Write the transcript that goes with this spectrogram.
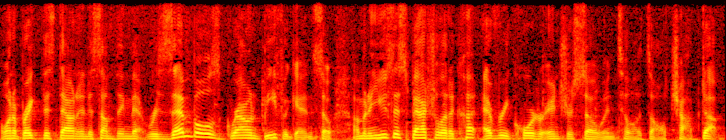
I wanna break this down into something that resembles ground beef again, so I'm gonna use this spatula to cut every quarter inch or so until it's all chopped up.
